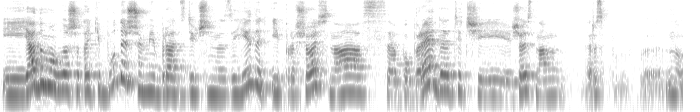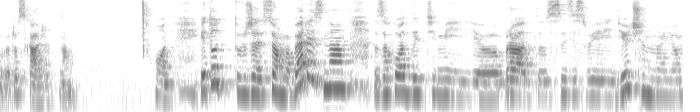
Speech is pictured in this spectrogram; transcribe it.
І я думала, що так і буде, що мій брат з дівчиною заїдуть і про щось нас попередять, чи щось нам розп... ну, розкажуть нам. От. І тут вже 7 березня заходить мій е, брат зі своєю дівчиною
